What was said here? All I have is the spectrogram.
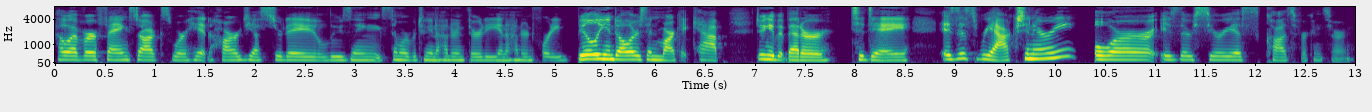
However, FANG stocks were hit hard yesterday, losing somewhere between 130 and 140 billion dollars in market cap, doing a bit better today. Is this reactionary or is there serious cause for concern?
